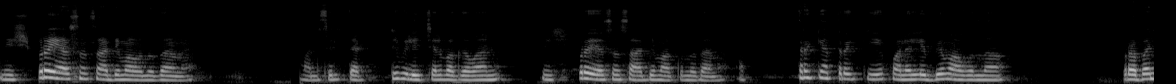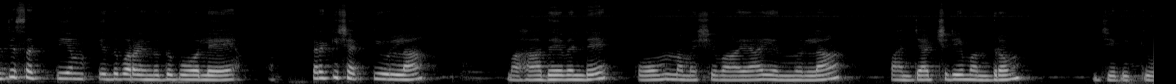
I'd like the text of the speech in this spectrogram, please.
നിഷ്പ്രയാസം സാധ്യമാവുന്നതാണ്. മനസ്സിൽ തട്ടി വിളിച്ചാൽ ഭഗവാൻ നിഷ്പ്രയാസം സാധ്യമാക്കുന്നതാണ്. അത്രയ്ക്ക് അത്രയ്ക്ക് ഫലം ലഭ്യമാകുന്ന പ്രപഞ്ചസത്യം എന്ന് പറയുന്നത് പോലെ അത്രയ്ക്ക് ശക്തിയുള്ള മഹാദേവന്റെ ഓം നമശിവായ എന്നുള്ള പഞ്ചാക്ഷരി മന്ത്രം ജപിക്കൂ.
